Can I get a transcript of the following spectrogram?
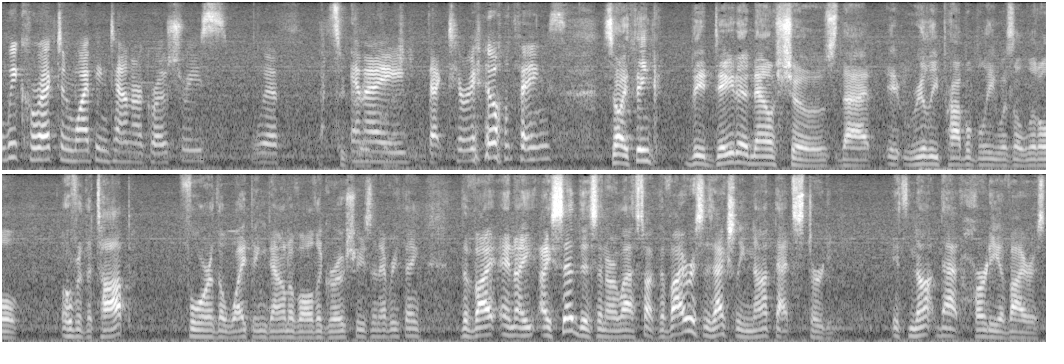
we correct in wiping down our groceries with That's a great question. antibacterial things? So I think the data now shows that it really probably was a little over the top for the wiping down of all the groceries and everything. The vi- and I, I said this in our last talk. The virus is actually not that sturdy. It's not that hardy a virus.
